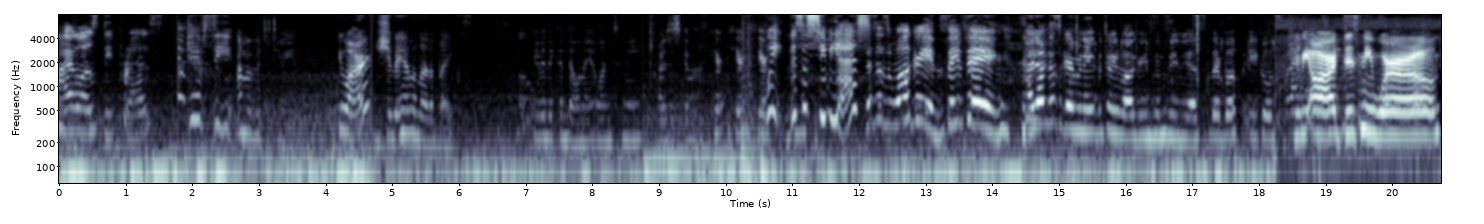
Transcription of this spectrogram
I was depressed. KFC. I'm a vegetarian. You are? Hey, they have a lot of bikes. Maybe they can donate one to me. I was just gonna. Here, here, here. Wait, this is CVS? This is Walgreens, same thing. I don't discriminate between Walgreens and CVS. They're both equal. Here we are, Disney World.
